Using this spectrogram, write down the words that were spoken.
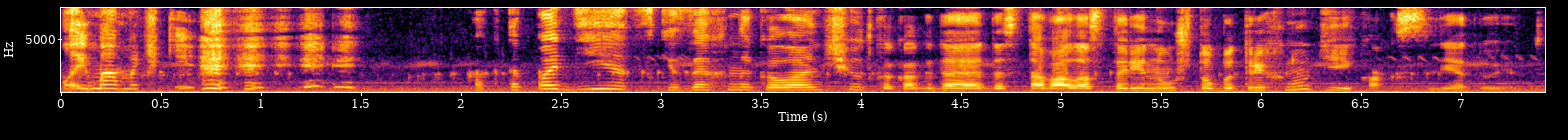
Ой, мамочки, Как-то по-детски захныкала Анчутка, когда я доставала старину, чтобы тряхнуть ей как следует.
